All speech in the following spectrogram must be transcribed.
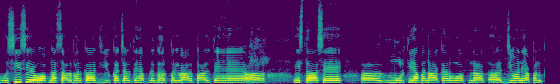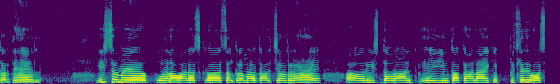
उसी से वो अपना साल भर का जीविका चलते हैं, अपने घर परिवार पालते हैं और इस तरह से मूर्तियाँ बनाकर वो अपना जीवन यापन करते हैं। इस समय कोरोना वायरस का संक्रमण काल चल रहा है। और इस दौरान इनका कहना है कि पिछले वर्ष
